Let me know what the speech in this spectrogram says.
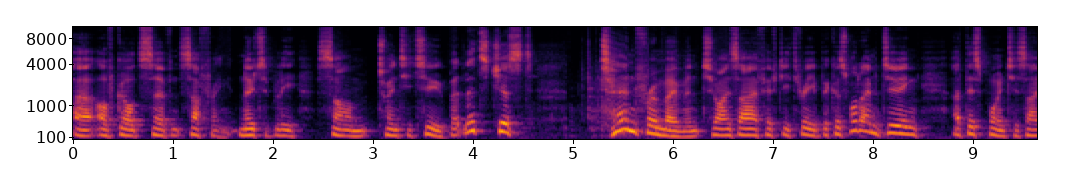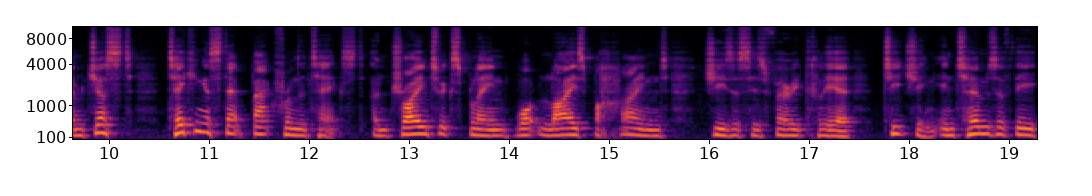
uh, of God's servant suffering, notably Psalm 22. But let's just turn for a moment to Isaiah 53 because what I'm doing at this point is I'm just taking a step back from the text and trying to explain what lies behind Jesus' very clear teaching in terms of the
